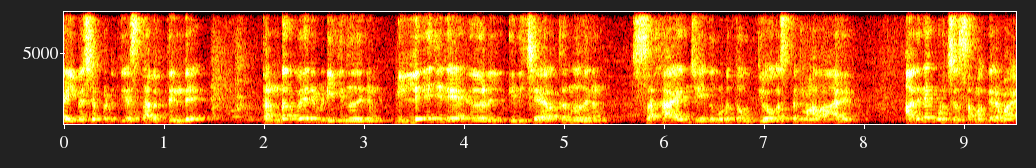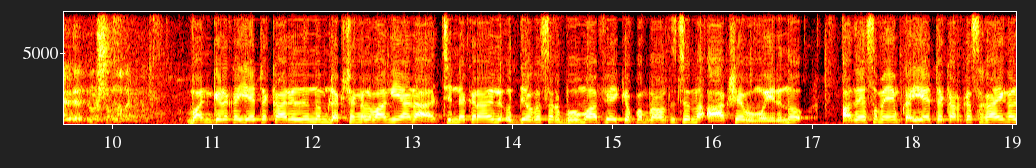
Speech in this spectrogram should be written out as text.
കൈവശപ്പെടുത്തിയ സ്ഥലത്തിന്റെ തണ്ടപ്പേര് പിടിക്കുന്നതിനും വില്ലേജ് രേഖകളിൽ ഇത് ചേർക്കുന്നതിനും സഹായം ചെയ്തു കൊടുത്ത ഉദ്യോഗസ്ഥന്മാർ ആര്? അതിനെക്കുറിച്ച് സമഗ്രമായ ഒരു അന്വേഷണം നടക്കണം. വൻകിട കയ്യേറ്റക്കാരിൽ നിന്നും ലക്ഷങ്ങൾ വാങ്ങിയാണ് ചിന്നക്കനാലിൽ ഉദ്യോഗസ്ഥർ ഭൂമാഫിയയ്ക്കൊപ്പം പ്രവർത്തിച്ചെന്ന ആക്ഷേപമുയരുന്നു അതേസമയം കയ്യേറ്റക്കാർക്ക് സഹായങ്ങൾ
